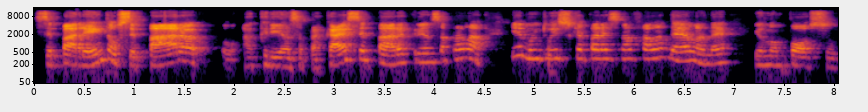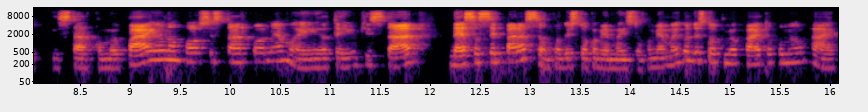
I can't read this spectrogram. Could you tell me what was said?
separei, então separa a criança para cá e separa a criança para lá. E é muito isso que aparece na fala dela, né? Eu não posso estar com meu pai, eu não posso estar com a minha mãe. Eu tenho que estar nessa separação. Quando eu estou com a minha mãe, estou com a minha mãe. Quando eu estou com meu pai, estou com meu pai.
